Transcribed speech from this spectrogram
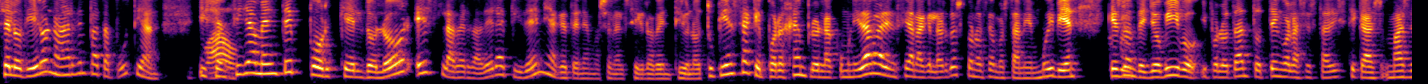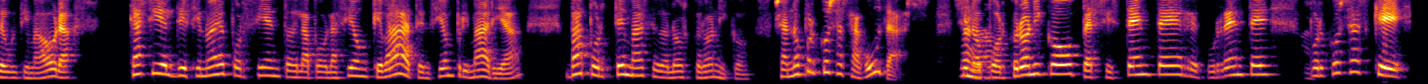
se lo dieron a Arden Pataputian. Y sencillamente porque el dolor es la verdadera epidemia que tenemos en el siglo XXI. Tú piensas que, por ejemplo, en la comunidad valenciana, que las dos conocemos también muy bien, que es donde yo vivo y por lo tanto tengo las estadísticas más de última hora, casi el 19% de la población que va a atención primaria va por temas de dolor crónico, o sea, no por cosas agudas, sino por crónico, persistente, recurrente, mm. por cosas que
